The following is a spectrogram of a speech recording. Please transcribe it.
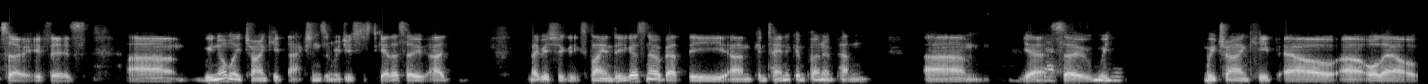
So if there's, um, we normally try and keep actions and reducers together. So uh, maybe I should explain. Do you guys know about the um, container component pattern? Um, yeah, so we we try and keep our uh, all our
